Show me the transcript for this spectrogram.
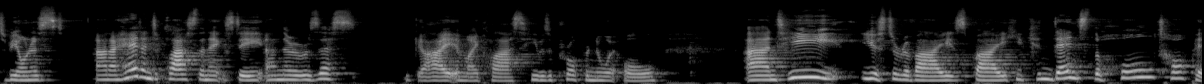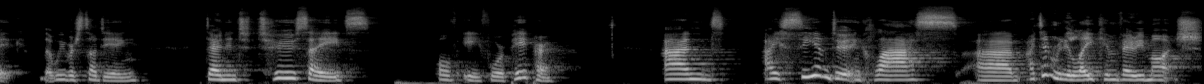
to be honest. And I head into class the next day and there was this guy in my class. He was a proper know-it-all. And he used to revise by, he condensed the whole topic that we were studying down into two sides of A4 paper. And I see him do it in class. Um, I didn't really like him very much.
